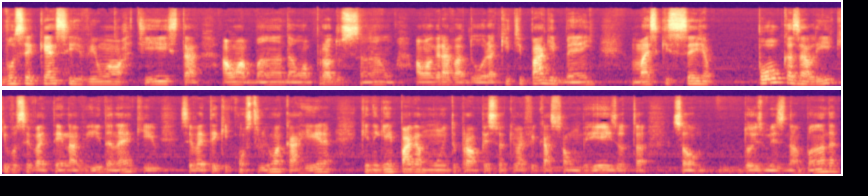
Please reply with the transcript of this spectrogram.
Você quer servir um artista, a uma banda, a uma produção, a uma gravadora que te pague bem, mas que seja poucas ali que você vai ter na vida, né? Que você vai ter que construir uma carreira, que ninguém paga muito para uma pessoa que vai ficar só um mês ou tá, só dois meses na banda.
